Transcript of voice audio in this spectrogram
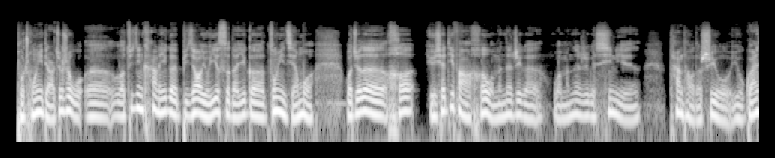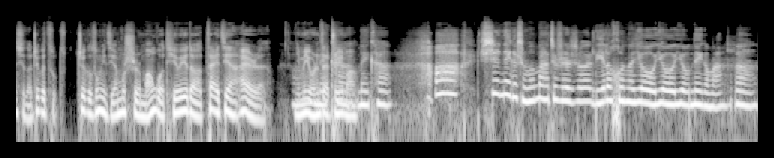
补充一点儿，就是我呃，我最近看了一个比较有意思的一个综艺节目，我觉得和有些地方和我们的这个我们的这个心理探讨的是有有关系的。这个综这个综艺节目是芒果 TV 的《再见爱人》，你们有人在追吗哦？没看啊，是那个什么吗？就是说离了婚了又又又那个吗？嗯，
